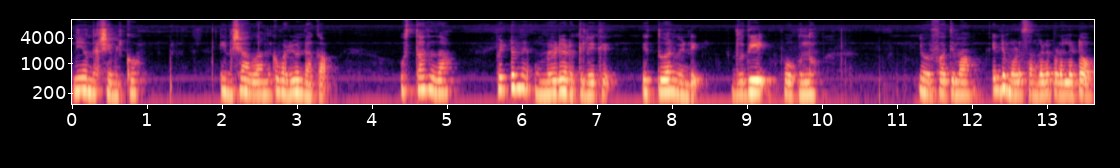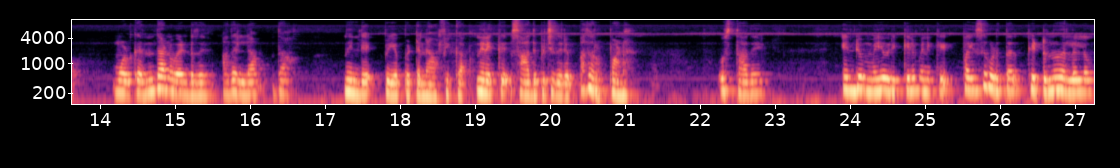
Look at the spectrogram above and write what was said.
നീ ഒന്ന് ക്ഷമിക്കൂ. ഇൻഷാ അള്ളാ നമുക്ക് വഴിയുണ്ടാക്കാം. ഉസ്താദ് അതാ പെട്ടെന്ന് ഉമ്മയുടെ അടുക്കിലേക്ക് എത്തുവാൻ വേണ്ടി ധൃതിയിൽ പോകുന്നു. നൂർ ഫാത്തിമ എന്റെ മോൾ സങ്കടപ്പെടല്ലോ മോൾക്ക് എന്താണ് വേണ്ടത്? അതെല്ലാം ദാ നിന്റെ പ്രിയപ്പെട്ട നാഫിക്ക നിനക്ക് സാധിപ്പിച്ചു തരും. അതുറപ്പാണ് ഉസ്താദെ എന്റെ ഉമ്മയെ ഒരിക്കലും എനിക്ക് പൈസ കൊടുത്താൽ കിട്ടുന്നതല്ലല്ലോ.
